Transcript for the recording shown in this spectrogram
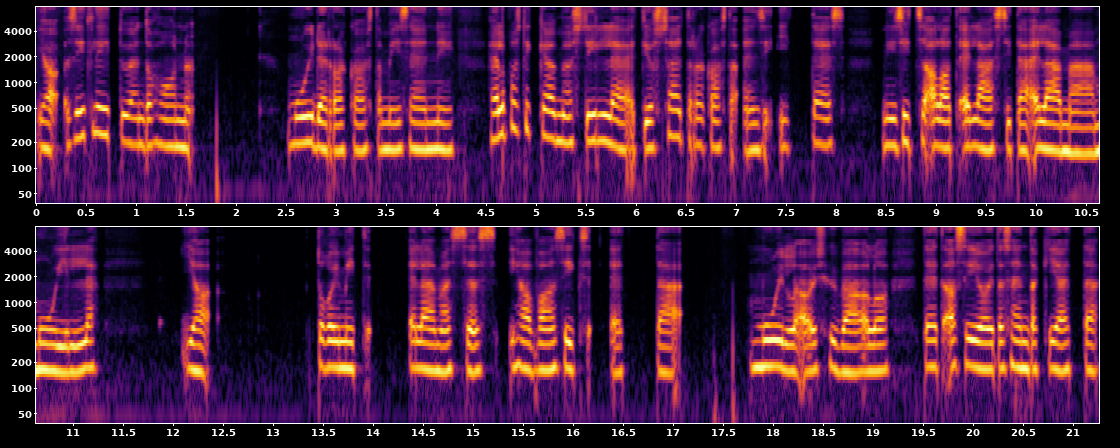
Ja sitten liittyen tuohon muiden rakastamiseen, niin helposti käy myös silleen, että jos sä et rakasta ensin ittees, niin sit sä alat elää sitä elämää muille ja toimit elämässäsi ihan vaan siksi, että muilla olisi hyvä olo. Teet asioita sen takia, että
